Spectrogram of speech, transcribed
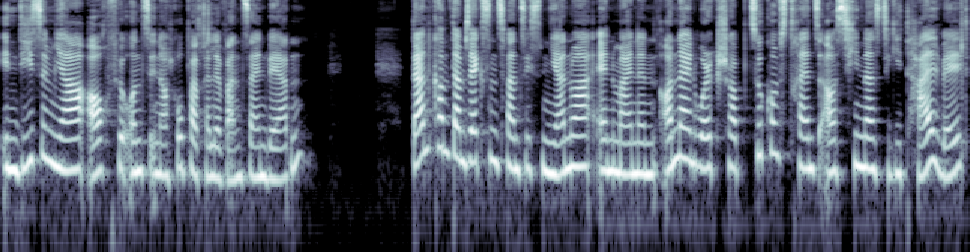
in diesem Jahr auch für uns in Europa relevant sein werden? Dann kommt am 26. Januar in meinen Online-Workshop Zukunftstrends aus Chinas Digitalwelt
